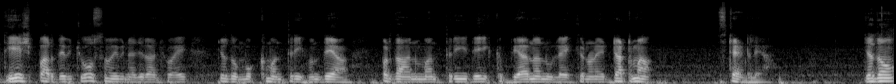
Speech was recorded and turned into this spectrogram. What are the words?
ਦੇਸ਼ ਭਰ ਦੇ ਵਿੱਚ ਉਸ ਸਮੇਂ ਵੀ ਨਜ਼ਰਾਂ 'ਚ ਆਏ, ਜਦੋਂ ਮੁੱਖ ਮੰਤਰੀ ਹੁੰਦਿਆਂ ਪ੍ਰਧਾਨ ਮੰਤਰੀ ਦੇ ਇੱਕ ਬਿਆਨਾਂ ਨੂੰ ਲੈ ਕੇ ਉਹਨਾਂ ਨੇ ਡਟਮਾ ਸਟੈਂਡ ਲਿਆ। ਜਦੋਂ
